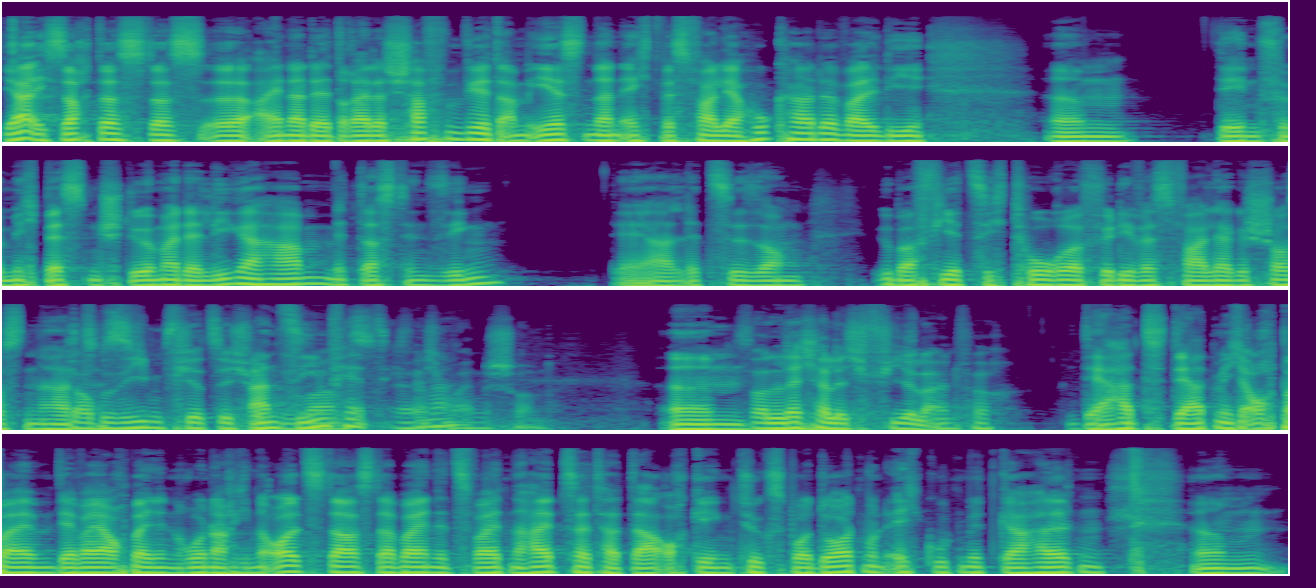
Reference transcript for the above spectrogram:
ja, ich sag, dass, dass äh, einer der drei das schaffen wird. Am ehesten dann echt Westfalia Huckade, weil die ähm, den für mich besten Stürmer der Liga haben mit Dustin Singh, der ja letzte Saison über 40 Tore für die Westfalia geschossen Ich hat. glaube 47 Waren Hütten 47 waren's. Ja, ich meine schon. Ähm, Das war lächerlich viel einfach. Der hat, der hat mich auch beim, der war ja auch bei den Ronachigen Allstars dabei in der zweiten Halbzeit, hat da auch gegen Türkspor Dortmund echt gut mitgehalten. Ähm,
